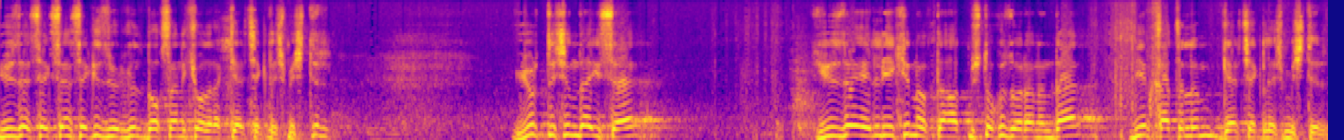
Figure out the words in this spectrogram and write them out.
%88,92 olarak gerçekleşmiştir. Yurt dışında ise %52.69 oranında bir katılım gerçekleşmiştir.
